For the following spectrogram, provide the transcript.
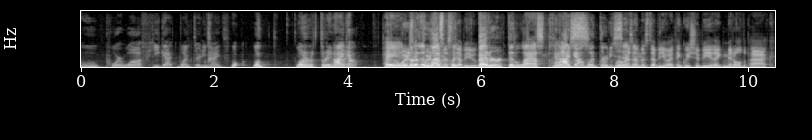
ooh poor Waff. He got 139th. Wha- one one hundred thirty nine. I got Hey, Where's- better than where's last place. MSW? Better than last place. I got 137. Where was MSW? I think we should be like middle of the pack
